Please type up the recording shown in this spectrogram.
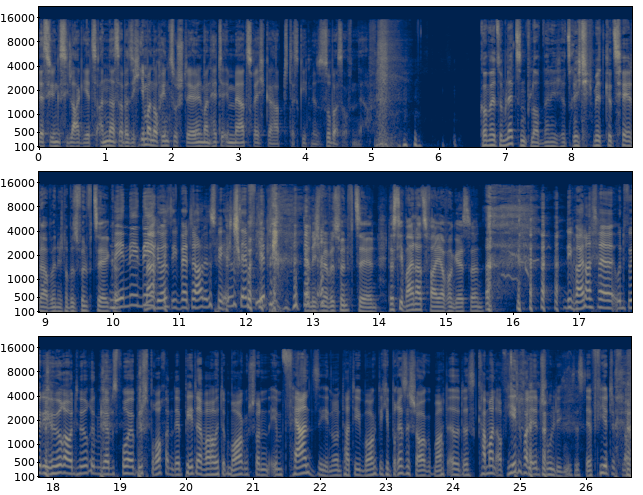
Deswegen ist die Lage jetzt anders, aber sich immer noch hinzustellen, man hätte im März recht gehabt, das geht mir sowas auf den Nerv. Kommen wir zum letzten Flop, wenn ich jetzt richtig mitgezählt habe, wenn ich noch bis fünf zählen kann. Nee, nee, nee, du hast dich vertan. Das ist der vierte. Kann nicht mehr bis fünf zählen. Das ist die Weihnachtsfeier von gestern. Die Weihnachtsfeier und für die Hörer und Hörerinnen, wir haben es vorher besprochen, der Peter war heute Morgen schon im Fernsehen und hat die morgendliche Presseschau gemacht. Also das kann man auf jeden Fall entschuldigen. Das ist der vierte Flop.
